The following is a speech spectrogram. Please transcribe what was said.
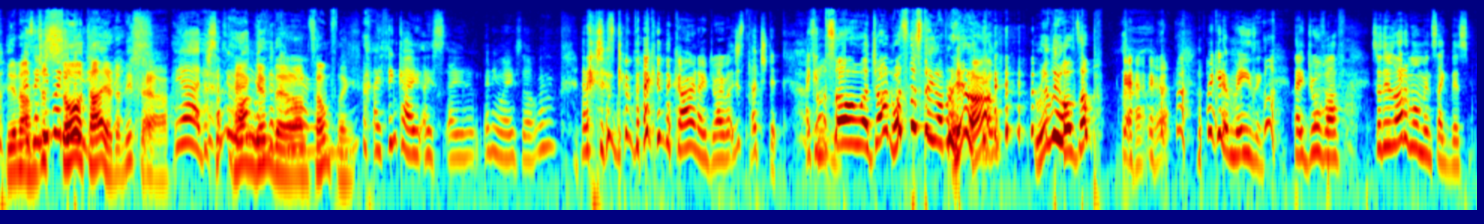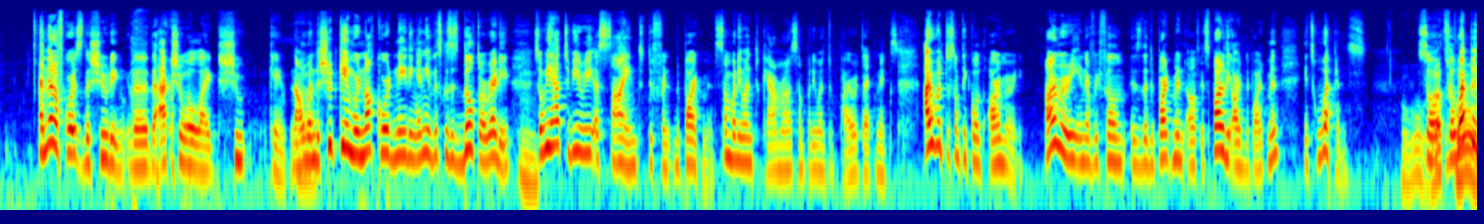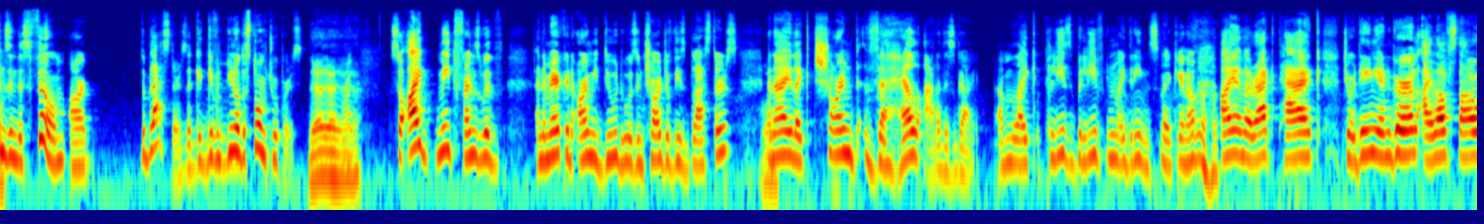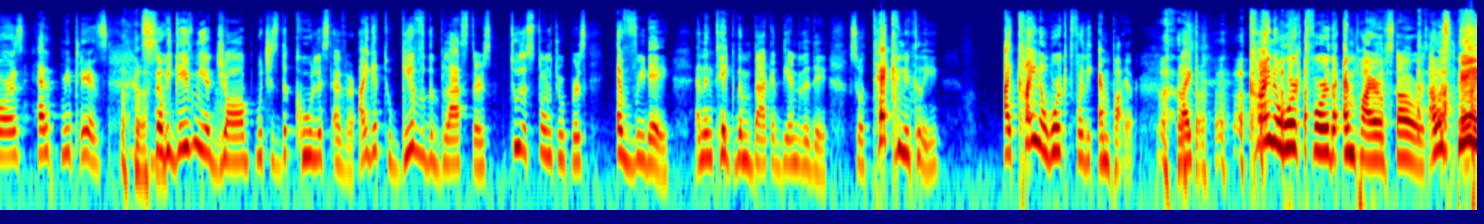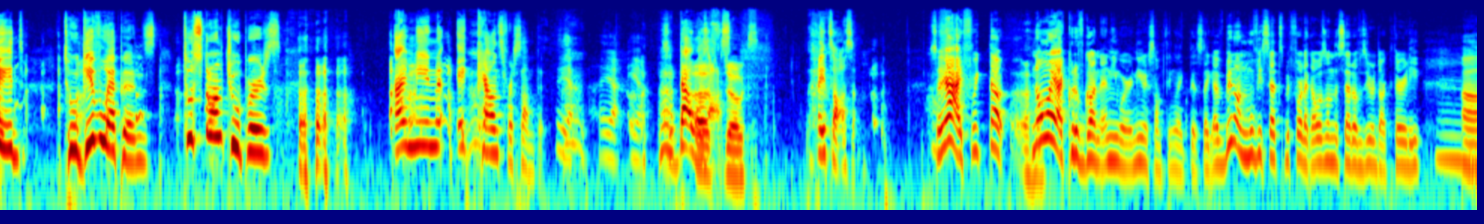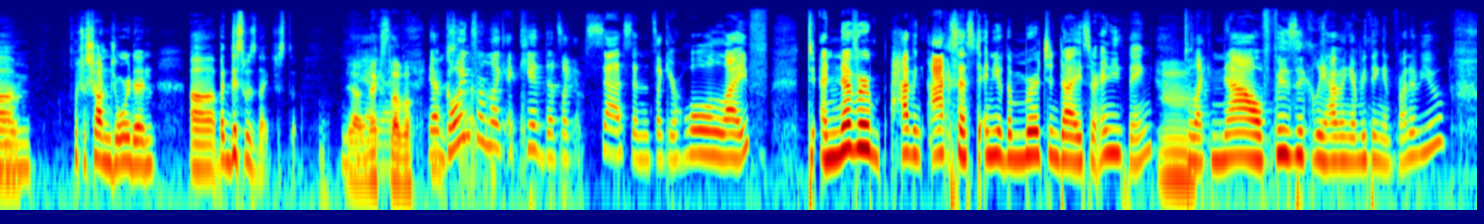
You know, I'm just so tired. I need to uh, yeah, there's something wrong hang with in the there car. on something. I think I, I, I, anyway, so, and I just get back in the car and I drive. I just touched it. I So, can, so uh, John, what's this thing over here? Huh? really holds up. yeah, yeah. freaking amazing. I drove off. So there's a lot of moments like this, and then of course the shooting, the the actual like shoot came. Now when the shoot came, we're not coordinating any of this because it's built already. Mm. So we had to be reassigned to different departments. Somebody went to camera, somebody went to pyrotechnics. I went to something called armory. Armory in every film is the department of. It's part of the art department. It's weapons. Ooh, So the cool. weapons in this film are the blasters that get given, you know, the stormtroopers. Yeah, yeah, yeah, Right. yeah. So I made friends with an American army dude who was in charge of these blasters, and I like charmed the hell out of this guy. I'm like, please believe in my dreams. Like, you know, I am a ragtag Jordanian girl. I love Star Wars. Help me, please. so he gave me a job, which is the coolest ever. I get to give the blasters to the stormtroopers every day and then take them back at the end of the day. So technically, I kind of worked for the Empire. Like, kind of worked for the Empire of Star Wars. I was paid to give weapons to stormtroopers. I mean, it counts for something. Yeah, yeah, yeah. So that was That's awesome. jokes. It's awesome. So yeah, I freaked out. No way I could have gone anywhere near something like this. Like I've been on movie sets before. Like I was on the set of Zero Dark Thirty, um, which was shot in Jordan. Uh, but this was like just Yeah, yeah, next yeah. level. Yeah, going from like a kid that's like obsessed and it's like your whole life to, and never having access to any of the merchandise or anything Mm. to like now physically having everything in front of you.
